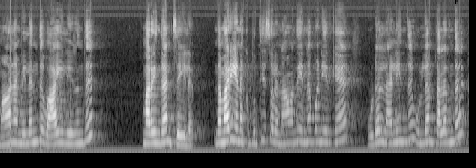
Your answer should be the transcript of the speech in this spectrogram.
மானமிழந்து வாயிலிருந்து மறைந்தான் செயலர். இந்த மாதிரி எனக்கு புத்தி சொல்ல நான் வந்து என்ன பண்ணியிருக்கேன்? உடல் நலிந்து உள்ளம் தளர்ந்து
